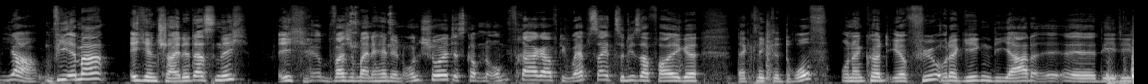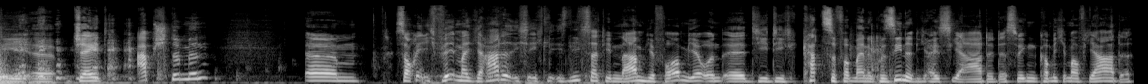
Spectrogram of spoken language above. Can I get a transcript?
ja, wie immer, ich entscheide das nicht. Ich äh, wasche meine Hände in Unschuld. Es kommt eine Umfrage auf die Website zu dieser Folge. Da klickt ihr drauf und dann könnt ihr für oder gegen die Jade, äh, die, die, die äh, Jade abstimmen. Ähm, sorry, ich will immer Jade, ich, ich, ich lese halt den Namen hier vor mir und äh, die, die Katze von meiner Cousine, die heißt Jade, deswegen komme ich immer auf Jade.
